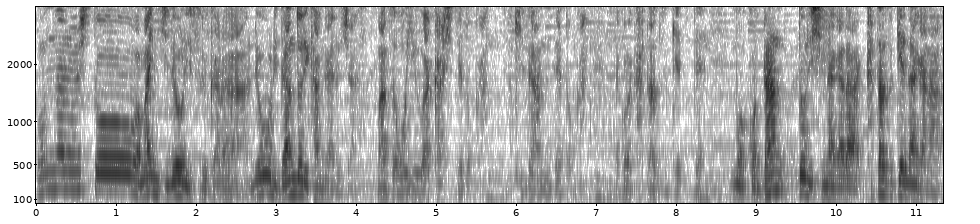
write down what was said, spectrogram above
女の人は毎日料理するから料理段取り考えるじゃん。まずお湯沸かしてとか刻んでとか。でこれ片付けて。もうこう段取りしながら片付けながら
